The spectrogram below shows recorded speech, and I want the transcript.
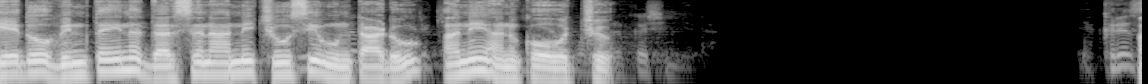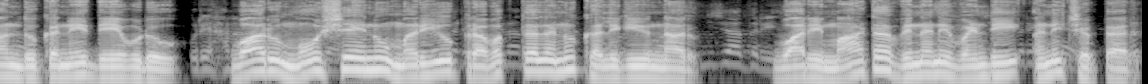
ఏదో వింతైన దర్శనాన్ని చూసి ఉంటాడు అని అనుకోవచ్చు. అందుకనే దేవుడు వారు మోషేను మరియు ప్రవక్తలను కలిగి ఉన్నారు. వారి మాట విననివ్వండి అని చెప్పారు.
